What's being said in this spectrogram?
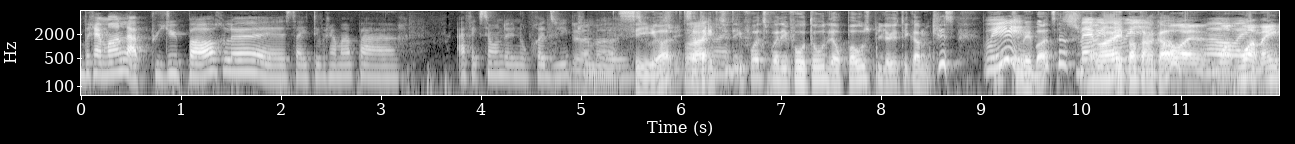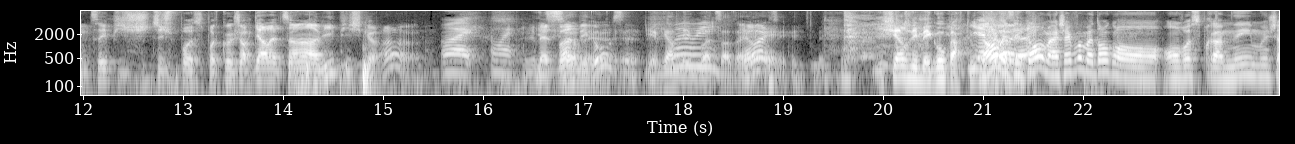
vraiment, la plupart, là, euh, ça a été vraiment par affection de nos produits. Euh, C'est hot. Ça t'arrive-tu des fois, tu vois des photos de leur pose, puis là, t'es comme, Chris, oui! tu mes bottes, ça? Ben oui, Ouais, ben Ils oui. portent encore? Ouais. moi-même, tu sais, puis je tu sais, pas, c'est pas de quoi que je regarde le temps en vie, puis je suis comme, ah, Ouais, ouais. les belles bottes, Bego, euh, regardent Ouais, les oui. bottes sans arrêt. Ouais. C'est- Ils cherchent des mégots partout. Non, mais c'est con, mais à chaque fois, mettons qu'on on va se promener, moi, je,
